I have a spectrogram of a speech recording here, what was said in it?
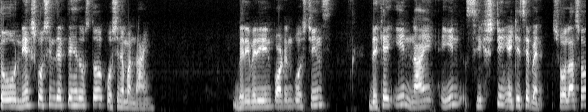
तो नेक्स्ट क्वेश्चन देखते हैं दोस्तों question number nine very very important question देखिए in nine in sixteen eighty seven सोलह सौ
